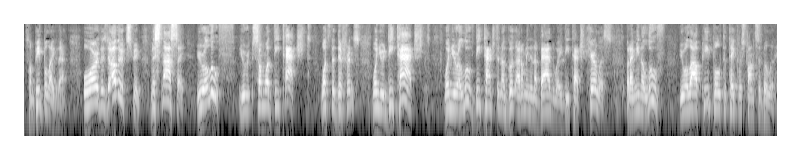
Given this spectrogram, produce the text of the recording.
Some people like that. Or there's the other extreme. Misnase. You're aloof. You're somewhat detached. What's the difference? When you're detached, when you're aloof, detached in a good, I don't mean in a bad way, detached, careless, but I mean aloof, you allow people to take responsibility.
